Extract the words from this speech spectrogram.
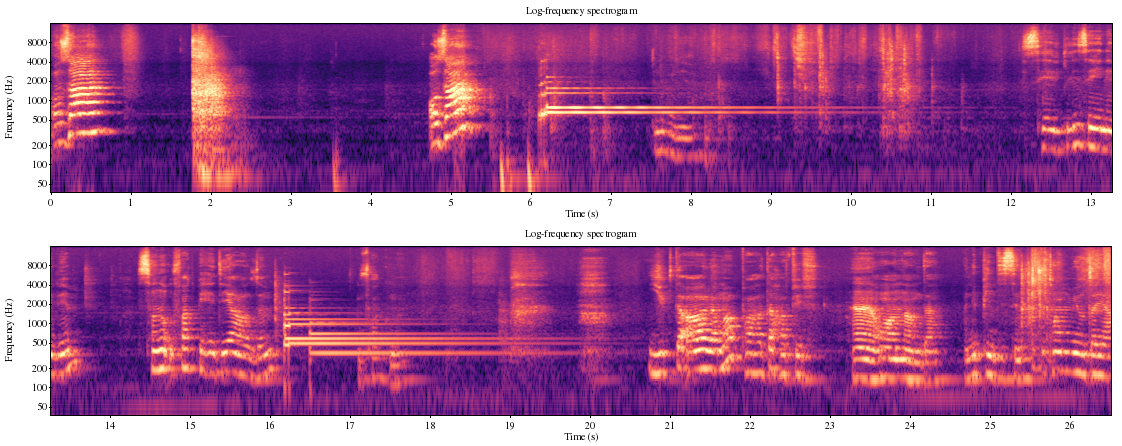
Ozan! Ozan! Bu ne böyle ya? Sevgili Zeynep'im, sana ufak bir hediye aldım. Ufak mı? Yükte ağır ama pahada hafif. He o anlamda. Hani pintisin. Hiç utanmıyor da ya.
